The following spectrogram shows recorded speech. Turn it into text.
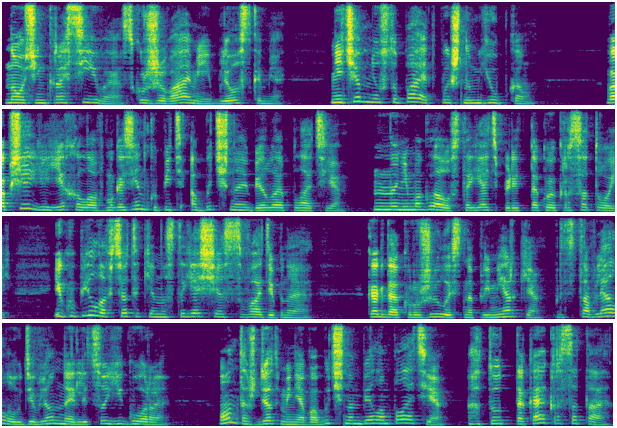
но очень красивое, с кружевами и блестками. Ничем не уступает пышным юбкам. Вообще, я ехала в магазин купить обычное белое платье, но не могла устоять перед такой красотой и купила все-таки настоящее свадебное – когда кружилась на примерке, представляла удивленное лицо Егора. Он-то ждет меня в обычном белом платье, а тут такая красота.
